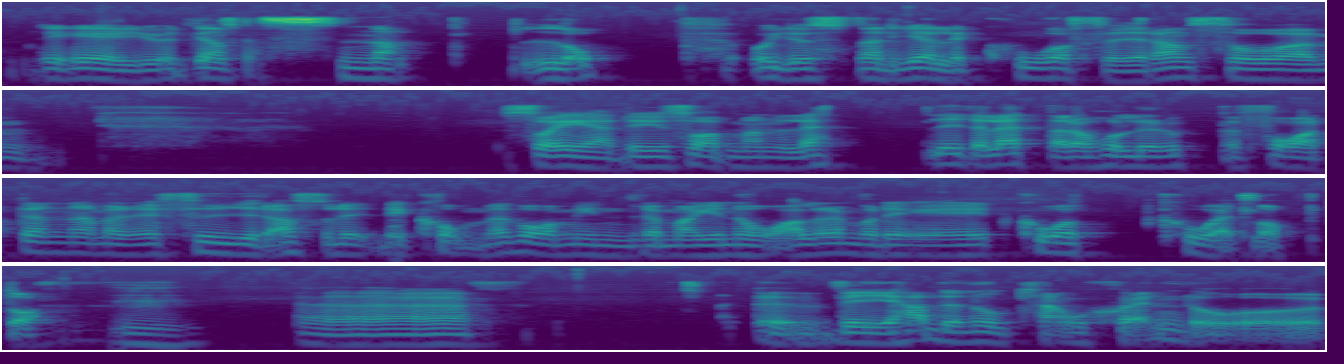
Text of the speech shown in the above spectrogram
det, är ju ett ganska snabbt lopp och just när det gäller K4 så, så är det ju så att man lätt, lite lättare håller uppe farten när man är fyra så det, det kommer vara mindre marginaler än vad det är i ett K, K1-lopp då. Mm. Uh, vi hade nog kanske ändå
